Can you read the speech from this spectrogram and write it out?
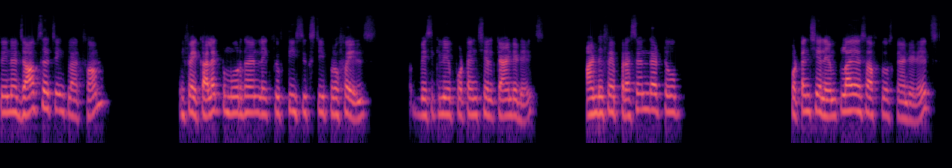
so in a job searching platform, if I collect more than like 50, 60 profiles, basically potential candidates, and if I present that to potential employers of those candidates,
